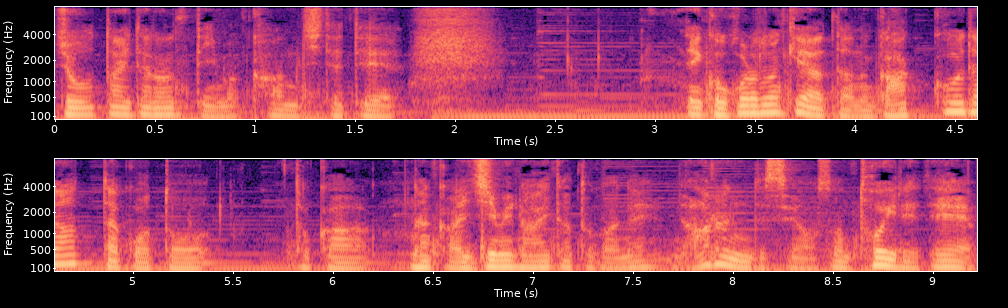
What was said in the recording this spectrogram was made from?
状態だなって今感じててで心のケアってあの学校であったこととかなんかいじめられたとかねあるんですよ。そのトイレで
